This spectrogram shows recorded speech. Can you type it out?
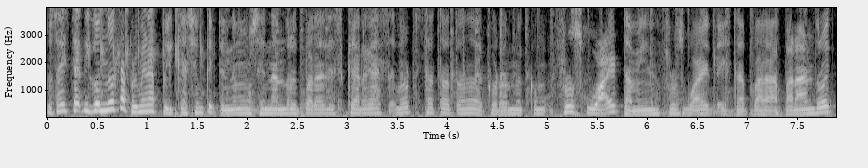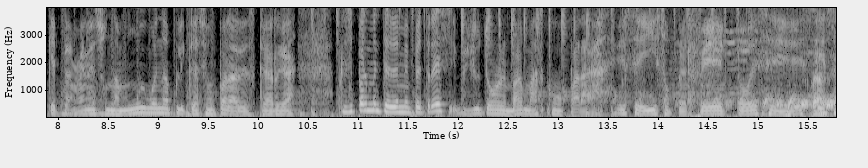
Pues ahí está, digo, no es la primera aplicación que tenemos en Android para descargas. Ahorita está tratando de acordarme como Frostwire, también Frostwire está para, para Android, que también es una muy buena aplicación para descarga, principalmente de MP3 y pues YouTube va más como para ese ISO perfecto, ese, esa es.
